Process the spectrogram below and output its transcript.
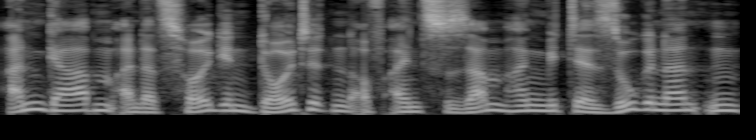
Angaben einer Zeugin deuteten auf einen Zusammenhang mit der sogenannten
